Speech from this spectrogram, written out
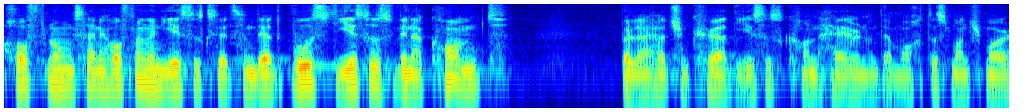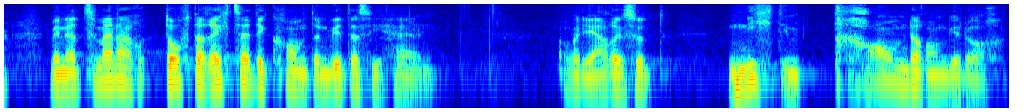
Hoffnung, seine Hoffnung in Jesus gesetzt. Und er hat gewusst, Jesus, wenn er kommt, weil er hat schon gehört, Jesus kann heilen und er macht das manchmal. Wenn er zu meiner Tochter rechtzeitig kommt, dann wird er sie heilen. Aber der Jarius hat nicht im Traum daran gedacht,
